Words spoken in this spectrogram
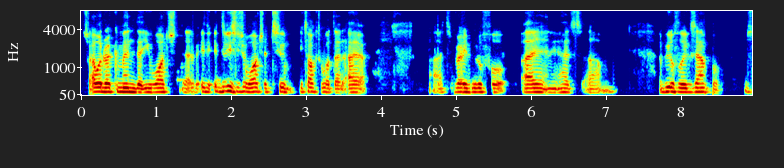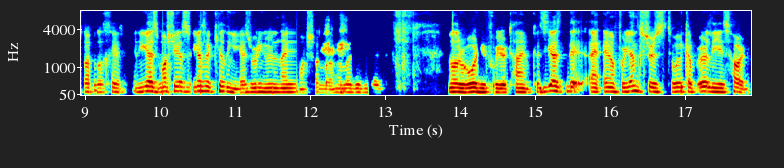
So I would recommend that you watch that. Id- Idris, you should watch it too. He talks about that ayah. Uh, it's a very beautiful ayah, and it has um, a beautiful example. And you guys, mashallah, you guys, you guys are killing it. You guys are reading really nice, mashallah May Allah give you guys- may Allah reward you for your time. Because you guys, they, I, I know for youngsters to wake up early is hard,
